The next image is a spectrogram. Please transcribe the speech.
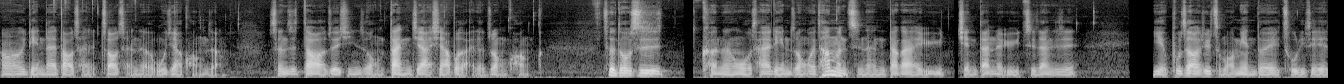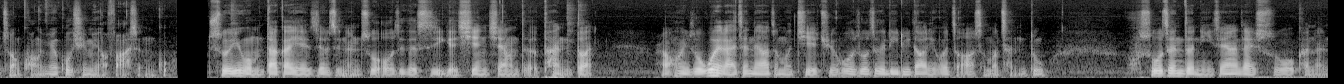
然后连带造成造成了物价狂涨，甚至到了最近这种蛋价下不来的状况，这都是可能我猜联总会他们只能大概预简单的预知，但是也不知道去怎么面对处理这些状况，因为过去没有发生过，所以我们大概也就只能说哦，这个是一个现象的判断。然后你说未来真的要怎么解决，或者说这个利率到底会走到什么程度？说真的，你这样在说，可能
